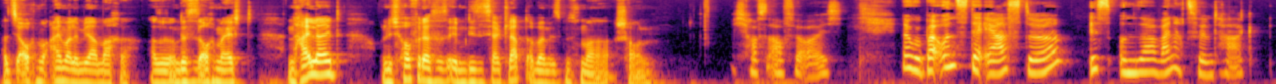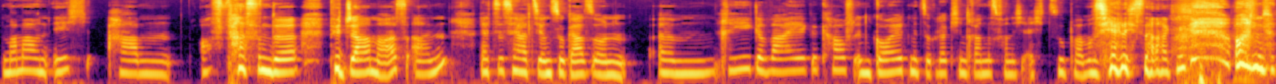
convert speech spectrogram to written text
was ich auch nur einmal im Jahr mache. Also und das ist auch immer echt ein Highlight und ich hoffe, dass es eben dieses Jahr klappt, aber wir müssen mal schauen. Ich hoffe es auch für euch. Na gut, bei uns der erste ist unser Weihnachtsfilmtag. Mama und ich haben oft passende Pyjamas an. Letztes Jahr hat sie uns sogar so ein ähm, Rehgeweih gekauft in Gold mit so Glöckchen dran. Das fand ich echt super, muss ich ehrlich sagen. Und,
